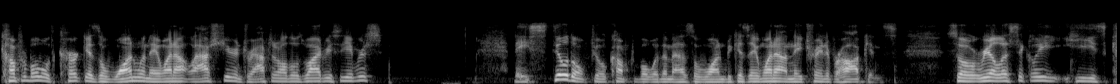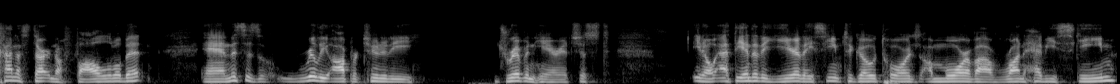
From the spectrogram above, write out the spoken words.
comfortable with Kirk as a one when they went out last year and drafted all those wide receivers. They still don't feel comfortable with him as the one because they went out and they traded for Hopkins. So realistically, he's kind of starting to fall a little bit. And this is really opportunity driven here. It's just, you know, at the end of the year, they seem to go towards a more of a run heavy scheme.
